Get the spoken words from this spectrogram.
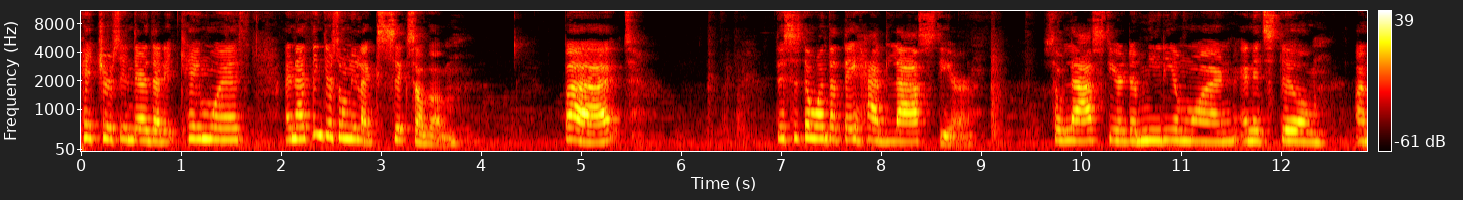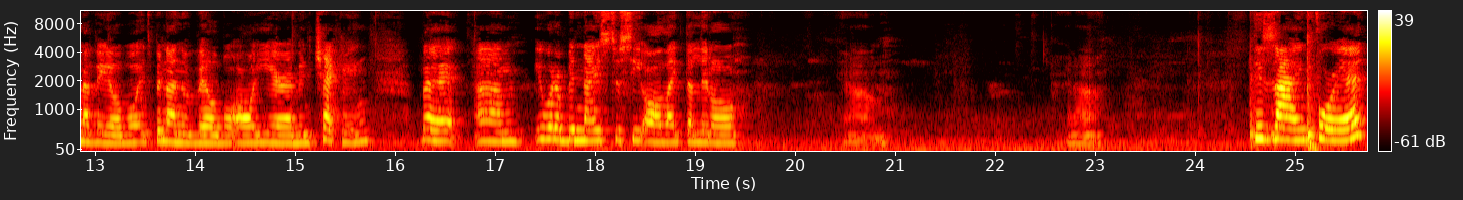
pictures in there that it came with. And I think there's only like six of them. But this is the one that they had last year. So last year, the medium one, and it's still unavailable. It's been unavailable all year. I've been checking. But um, it would have been nice to see all like the little, um, know, design for it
